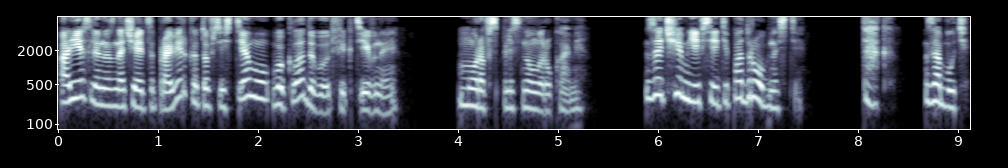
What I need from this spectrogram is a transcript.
А если назначается проверка, то в систему выкладывают фиктивные. Мора всплеснула руками. Зачем ей все эти подробности? Так, забудь.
